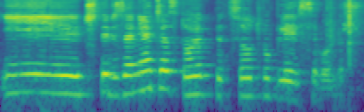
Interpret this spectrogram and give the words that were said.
и 4 занятия стоят 500 рублей всего лишь.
